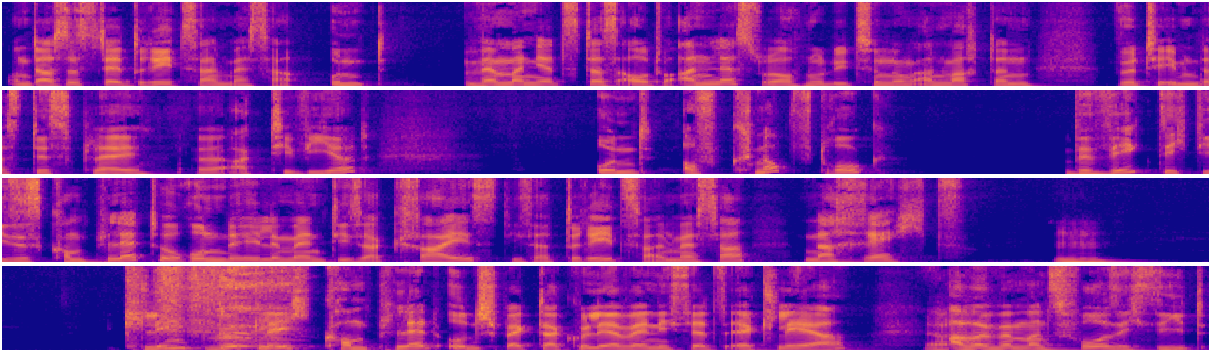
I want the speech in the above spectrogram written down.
Und das ist der Drehzahlmesser. Und wenn man jetzt das Auto anlässt oder auch nur die Zündung anmacht, dann wird eben das Display äh, aktiviert. Und auf Knopfdruck bewegt sich dieses komplette runde Element, dieser Kreis, dieser Drehzahlmesser nach rechts. Mhm. Klingt wirklich komplett unspektakulär, wenn ich es jetzt erkläre. Ja. Aber wenn man es vor sich sieht,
